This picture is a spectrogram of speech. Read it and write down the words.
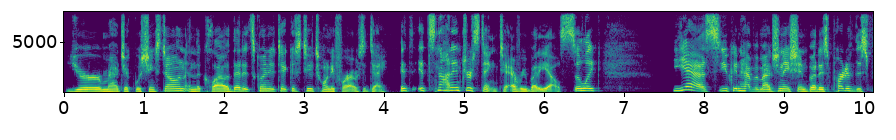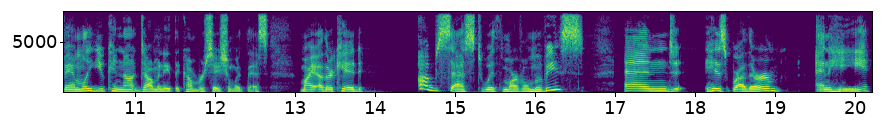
your magic wishing stone and the cloud that it's going to take us to 24 hours a day. It's it's not interesting to everybody else. So like yes, you can have imagination, but as part of this family, you cannot dominate the conversation with this. My other kid obsessed with Marvel movies and his brother and he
